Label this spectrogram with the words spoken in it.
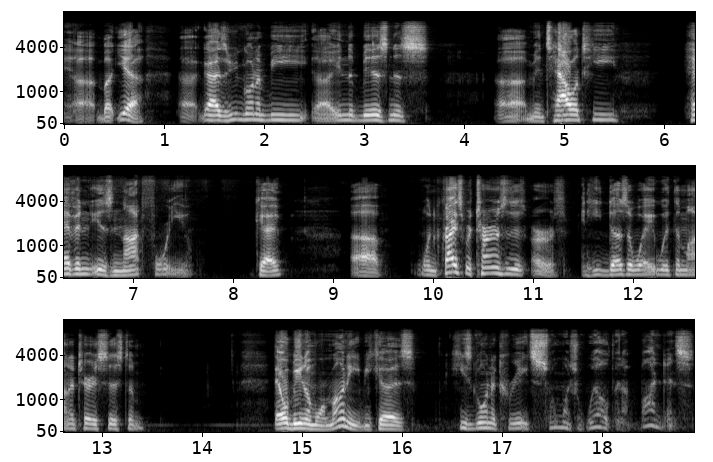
Uh, but yeah, uh, guys, if you're going to be uh, in the business uh, mentality, heaven is not for you. Okay? Uh, when Christ returns to this earth and he does away with the monetary system, there will be no more money because he's going to create so much wealth and abundance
